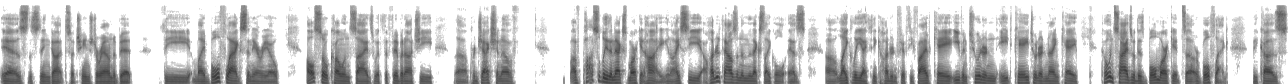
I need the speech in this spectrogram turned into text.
is this thing got uh, changed around a bit. The my bull flag scenario also coincides with the Fibonacci uh, projection of of possibly the next market high. You know, I see a hundred thousand in the next cycle as uh, likely, I think 155K, even 208K, 209K coincides with this bull market uh, or bull flag because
